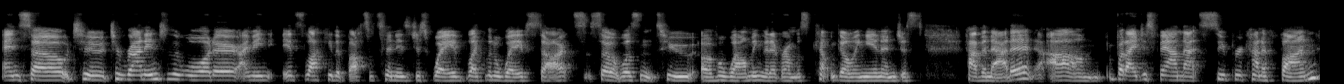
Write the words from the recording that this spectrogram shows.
And so to to run into the water, I mean, it's lucky that Busselton is just wave like little wave starts, so it wasn't too overwhelming that everyone was going in and just having at it. Um, but I just found that super kind of fun.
